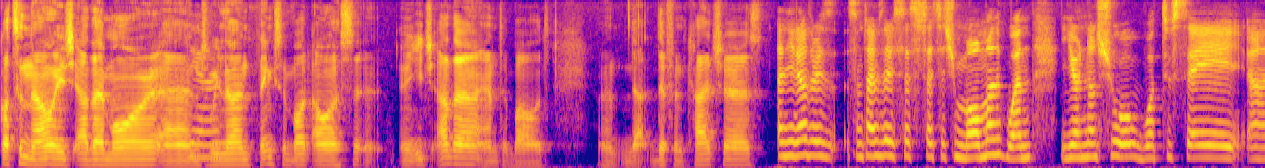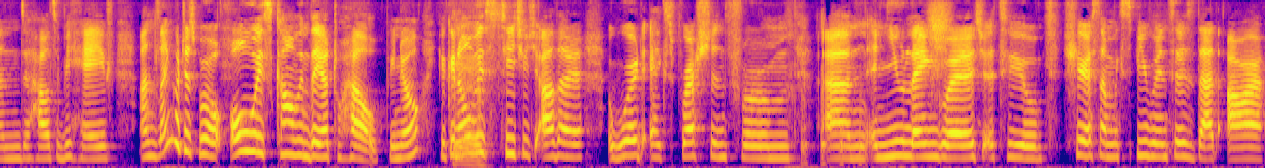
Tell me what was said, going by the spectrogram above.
got to know each other more and yeah. we learned things about our each other and about and different cultures. And you know, there's sometimes there's such, such, such a moment when you're not sure what to say and how to behave, and languages will always come in there to help. You know, you can always teach each other a word expression from um, a new language to share some experiences that are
